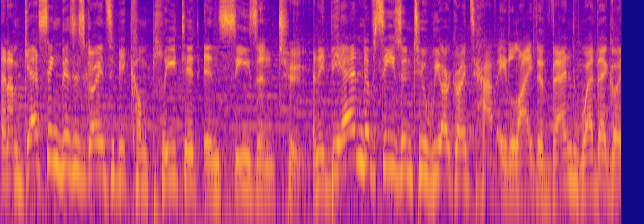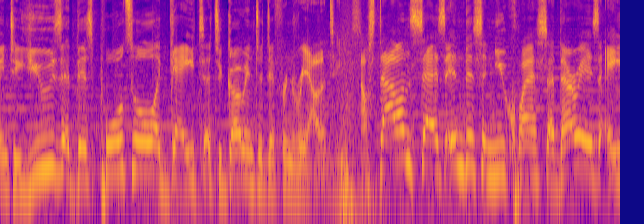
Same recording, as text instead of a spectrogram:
and I'm guessing this is going to be completed in season 2. And at the end of season 2, we are going to have a live event where they're going to use this portal gate to go into different realities. Now, Stalin says in this new quest, there is a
